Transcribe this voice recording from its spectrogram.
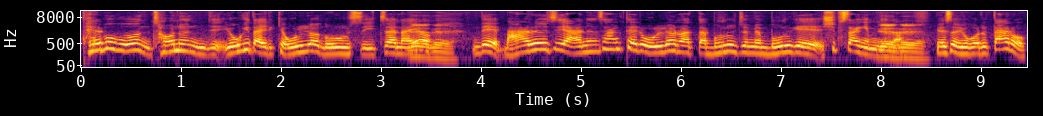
대부분 저는 이제 여기다 이렇게 올려놓을 수 있잖아요. 네, 네. 근데 마르지 않은 상태로 올려놨다 물을 주면 무르게 쉽상입니다. 네, 네. 그래서 요거를 따로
